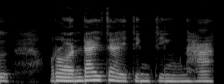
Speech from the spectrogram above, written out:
ร้อนได้ใจจริง ๆ นะคะ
